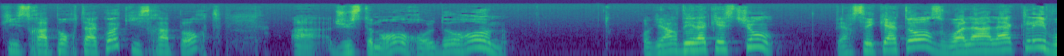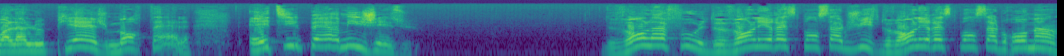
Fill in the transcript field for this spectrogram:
qui se rapporte à quoi? Qui se rapporte justement au rôle de Rome. Regardez la question. Verset 14, voilà la clé, voilà le piège mortel. Est-il permis, Jésus, devant la foule, devant les responsables juifs, devant les responsables romains,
